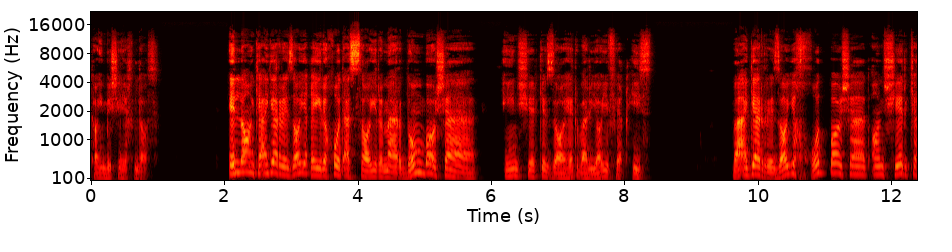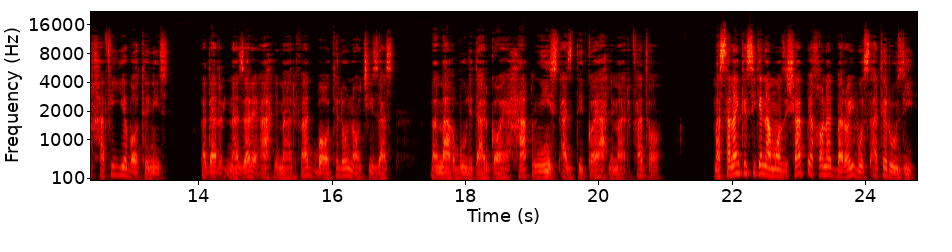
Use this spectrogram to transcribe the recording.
تا این بشه اخلاص. الا آنکه اگر رضای غیر خود از سایر مردم باشد این شرک ظاهر و ریای فقهی است. و اگر رضای خود باشد آن شرک خفی باطنی است و در نظر اهل معرفت باطل و ناچیز است و مقبول درگاه حق نیست از دیدگاه اهل معرفت ها مثلا کسی که نماز شب بخواند برای وسعت روزی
